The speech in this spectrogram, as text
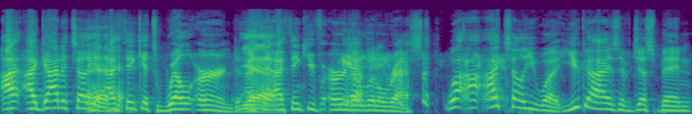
I, I got to tell you, I think it's well earned. I, Yeah. I think you've earned a little rest. Well, I, I tell you what, you guys have just been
